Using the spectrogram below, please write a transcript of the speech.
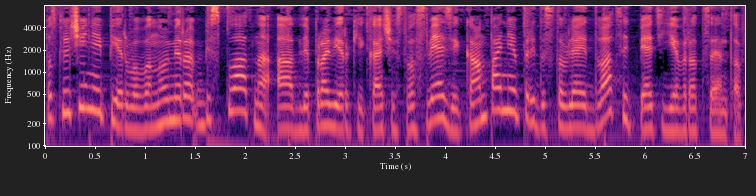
Подключение первого номера бесплатно, а для проверки качества связи компания предоставляет 25 евроцентов.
